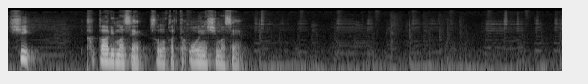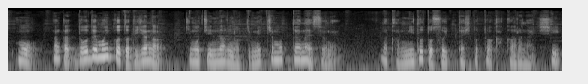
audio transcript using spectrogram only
し関わりません。その方応援しません。もうなんかどうでもいいことで嫌な気持ちになるのってめっちゃもったいないですよね。だから二度とそういった人とは関わらないし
